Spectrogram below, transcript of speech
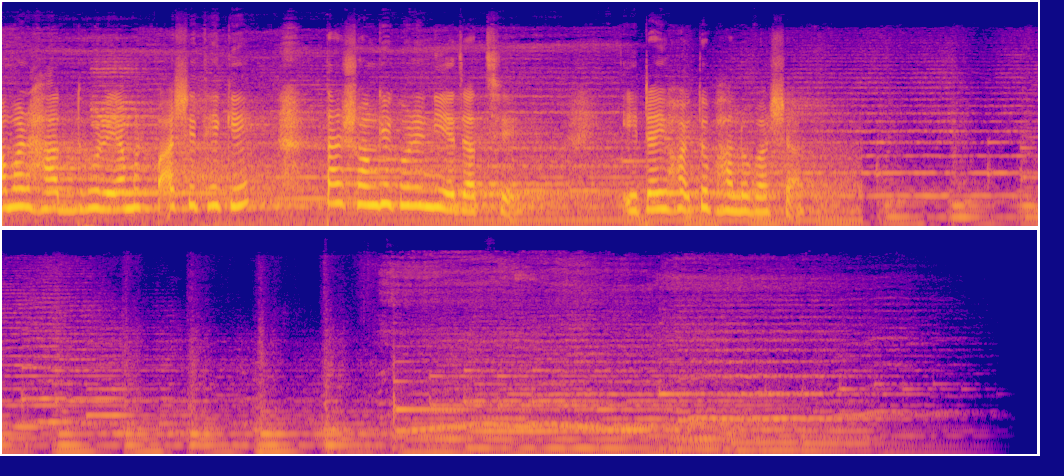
আমার হাত ধরে আমার পাশে থেকে তার সঙ্গে করে নিয়ে যাচ্ছে। এটাই হয়তো ভালোবাসা।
